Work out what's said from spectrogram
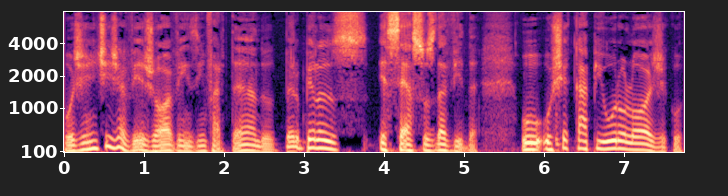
Hoje a gente já vê jovens infartando pelo, pelos excessos da vida. O, o check-up urológico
